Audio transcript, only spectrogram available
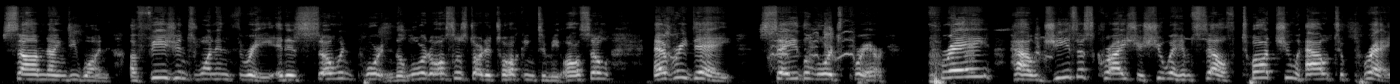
Psalm 91 ephesians 1 and 3 it is so important. The lord also started talking to me also every day. Say the lord's prayer. Pray how jesus christ yeshua himself taught you how to pray.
